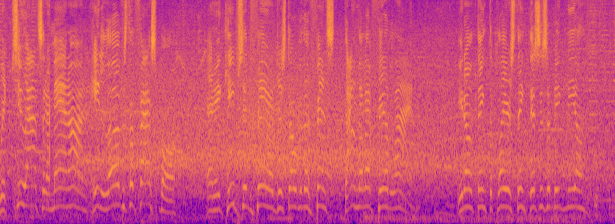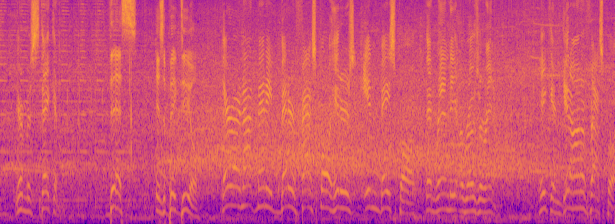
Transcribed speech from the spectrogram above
with two outs and a man on. He loves the fastball, and he keeps it fair just over the fence down the left field line. You don't think the players think this is a big deal? You're mistaken. This is a big deal. There are not many better fastball hitters in baseball than Randy Arozarena. He can get on a fastball.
